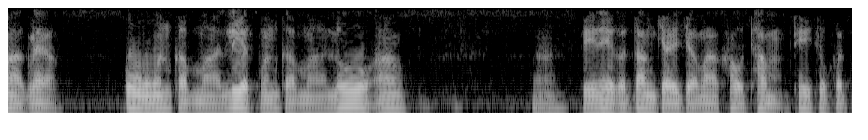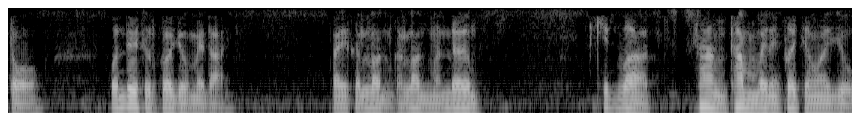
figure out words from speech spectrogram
มากแล้ว กูมันกลับมา เรียกมันกลับมา โลเอาปีนี้ก็ตั้งใจจะมาเข้าถ้ำที่สุกโตผลที่สุดก็อยู่ไม่ได้ ไปกันล่อนกันล่อนเหมือนเดิม คิดว่าสร้างถ้ำไว้เพื่อจะมาอยู่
